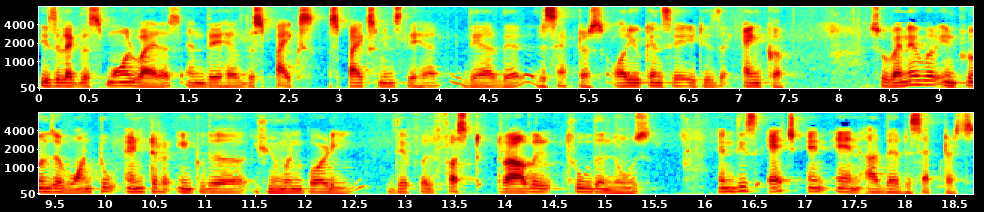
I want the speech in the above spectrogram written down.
is like the small virus and they have the spikes. Spikes means they have they are their receptors or you can say it is the anchor. So whenever influenza want to enter into the human body, they will first travel through the nose and these H and N are the receptors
